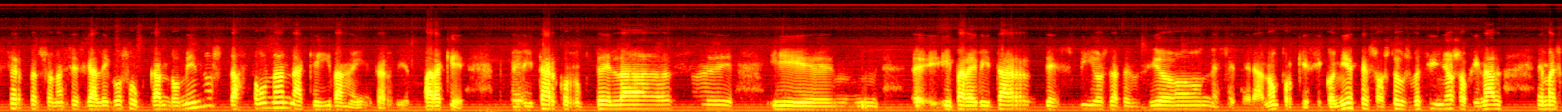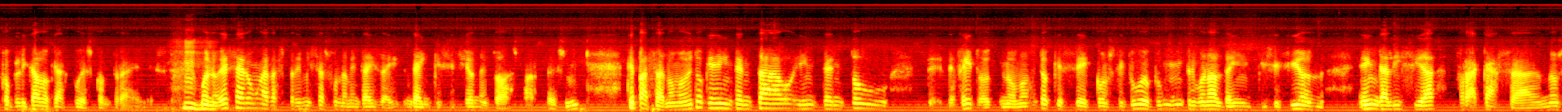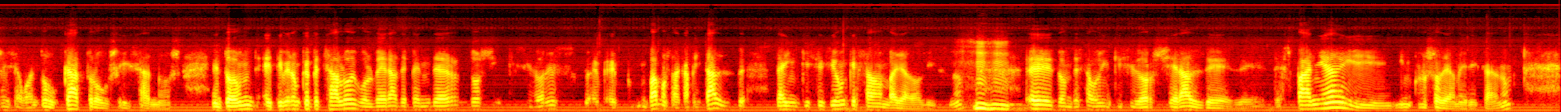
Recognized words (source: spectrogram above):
ser personaxes galegos ou cando menos da zona na que iban a intervir. Para que? Evitar corruptelas eh, e eh, mm, Eh, e para evitar desvíos de atención, etcétera, non? Porque se coñeces aos teus veciños, ao final é máis complicado que actúes contra eles. Uh -huh. Bueno, esa era unha das premisas fundamentais da, da Inquisición en todas partes. Non? Que pasa? No momento que intentado, intentou de, de feito, no momento que se constitúe un tribunal da Inquisición en Galicia, fracasa, non sei se aguantou 4 ou 6 anos. Entón, e tiveron que pechalo e volver a depender dos inquisidores, eh, eh, vamos, a capital da Inquisición que estaba en Valladolid, ¿no? Uh -huh. eh, donde estaba o inquisidor xeral de, de, de España e incluso de América, ¿no?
